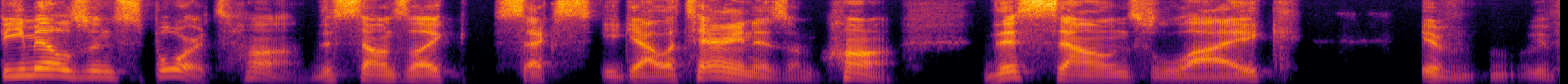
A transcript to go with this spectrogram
females in sports, huh? This sounds like sex egalitarianism, huh? This sounds like if, if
